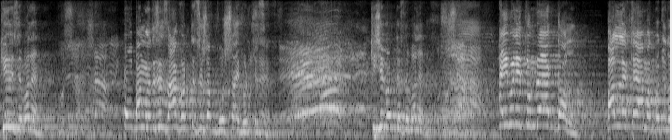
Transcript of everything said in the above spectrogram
কি হয়েছে, বলেন? এই বাংলাদেশে যা ঘটতেছে, সব গুসায় ঘটতেছে। কিসে ঘটতেছে বলেন? আমি বলি, তোমরা এক দল, পারলে কেয়ামত পর্যন্ত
